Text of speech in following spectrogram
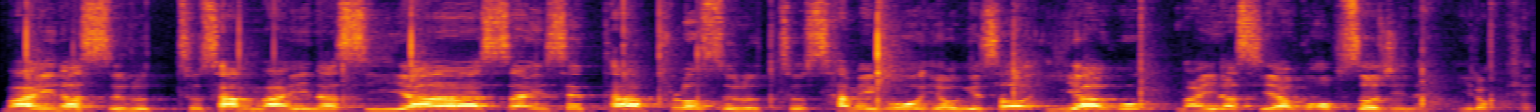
마이너스 루트 3 마이너스 2야 사인 세타 플러스 루트 3이고 여기서 2하고 마이너스 2하고 없어지네 이렇게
